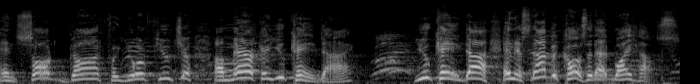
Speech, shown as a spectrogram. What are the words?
and sought God for your future. America, you can't die. You can't die. And it's not because of that White House.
